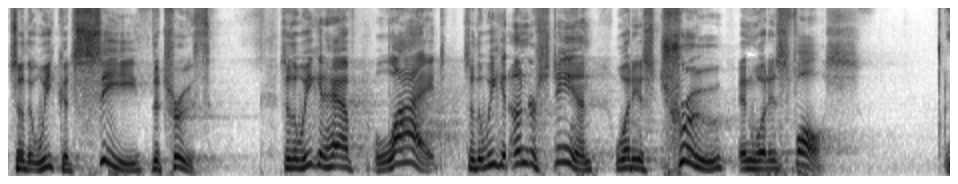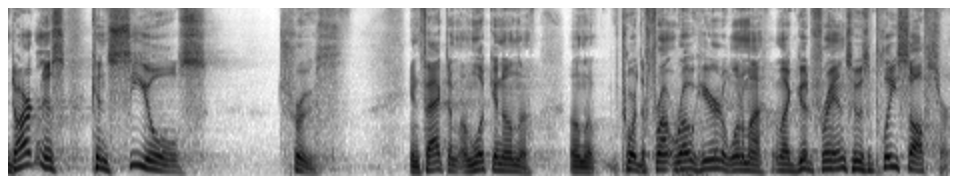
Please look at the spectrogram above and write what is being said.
so that we could see the truth, so that we could have light, so that we could understand what is true and what is false. Darkness conceals truth. In fact, I'm, I'm looking on the, on the, toward the front row here to one of my, my good friends who is a police officer.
